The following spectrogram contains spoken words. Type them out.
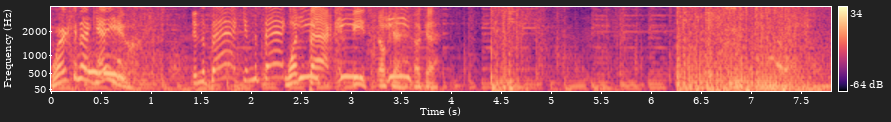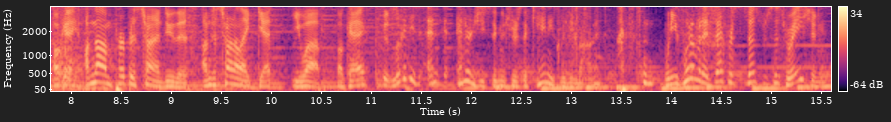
Where can I get you? In the back, in the back. What's east, back? East, Okay, east. okay. Okay, I'm not on purpose trying to do this. I'm just trying to like get you up, okay? Dude, look at these en- energy signatures that Candy's leaving behind. when you put him in a desperate, desperate situation,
